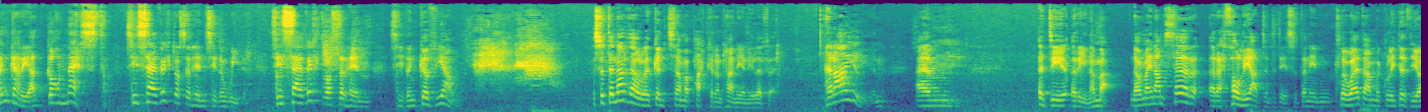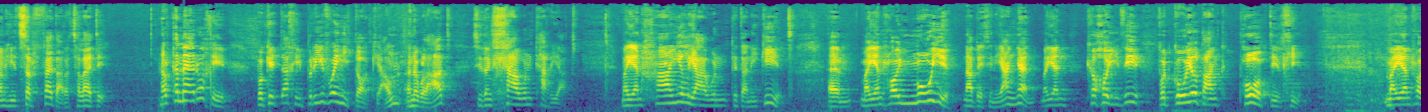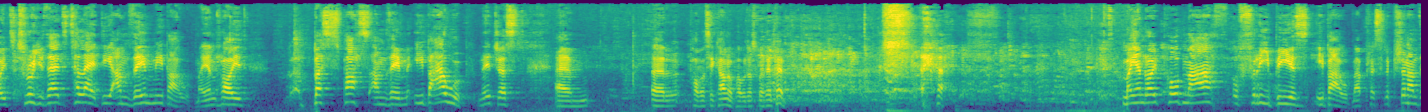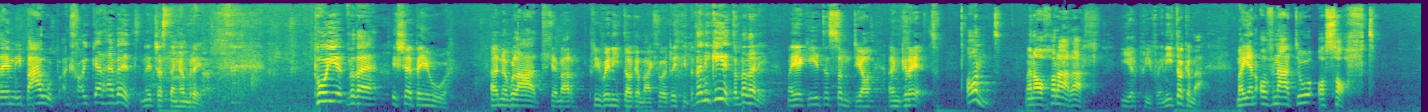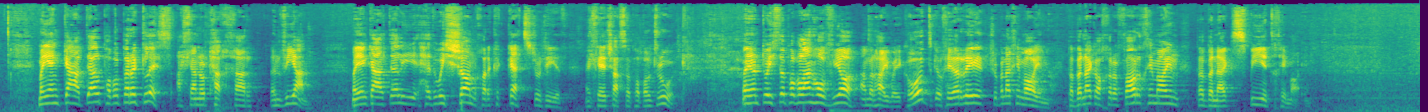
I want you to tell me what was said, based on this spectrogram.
yn gariad gonest sy'n sefyll dros yr hyn sydd yn wir, sy'n sefyll dros yr hyn sydd yn gyfiawn. So dyna'r ddelwedd gyntaf mae Packer yn rhannu yn ei lyfr. Yr ail un um, ydy yr un yma. Nawr mae'n amser yr etholiad yn dydy, so da ni'n clywed am y gwleidyddion hyd syrffed ar y teledu. Nawr cymerwch chi bod gyda chi brif weinidog iawn yn y wlad sydd yn llawn cariad. Mae e'n hael iawn gyda ni gyd. Um, mae e'n rhoi mwy na beth i ni angen. Mae e'n cyhoeddi fod gwyl banc pob dydd llun. Mae e'n rhoi trwydded teledu am ddim i bawb. Mae e'n rhoi byspas am ddim i bawb. Nid just um, er pobl sy'n cael nhw, pobl dros beth pimp. Mae e'n rhoi pob math o freebies i bawb. Mae prescription am ddim i bawb yn Lloegr hefyd, nid just yng Nghymru. Pwy fydde eisiau byw yn y wlad lle mae'r prifweinidog yma yn llywodraethu? Bydden ni gyd, yn bydden ni. Mae ei gyd yn syndio yn gret. Ond, mae yna ochr arall i'r prif weinidog yma. Mae e'n ofnadw o soft. Mae e'n gadael pobl beryglus allan o'r carchar yn fian. Mae e'n gadael i heddweision chwarae cricet drwy dydd yn lle chaso pobl drwg. Mae e'n dweithio pobl anhofio am yr highway code. Gewch chi yrru trwy bynnag chi moyn. Pa bynnag ochr y ffordd chi moyn, pa bynnag speed chi moyn.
